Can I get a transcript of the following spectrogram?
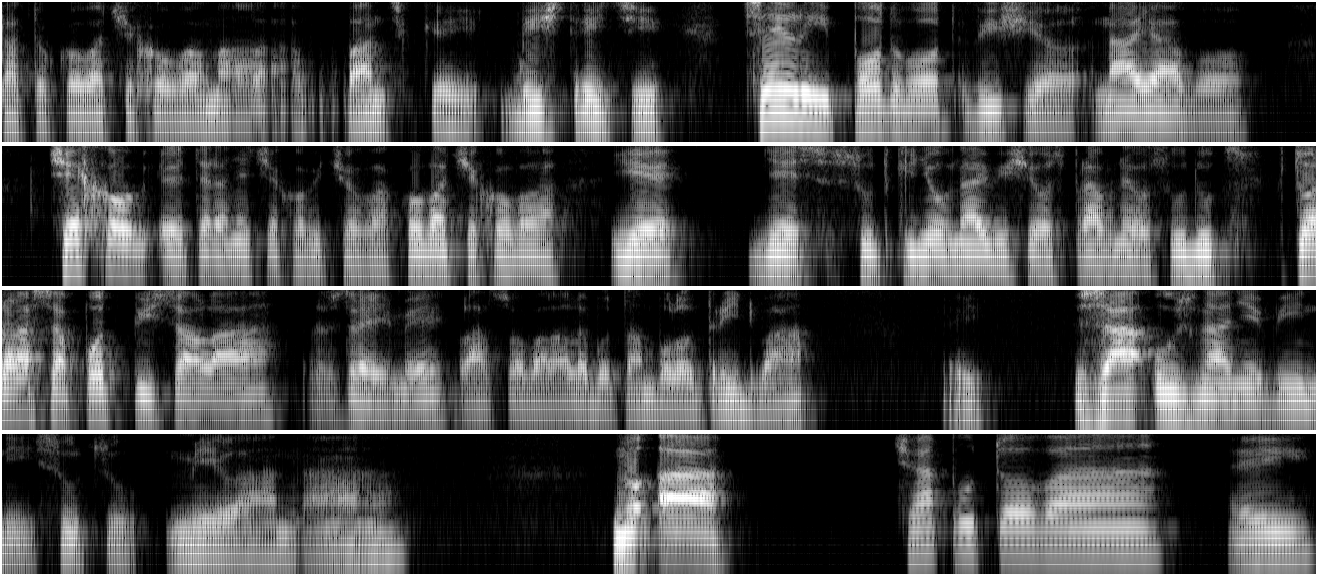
táto Kovačechová mala v Banskej Bystrici. Celý podvod vyšiel najavo. Čechov, e, teda Nečechovičová, Kovačechová je dnes súdkyňou Najvyššieho správneho súdu, ktorá sa podpísala, zrejme hlasovala, lebo tam bolo 3-2, hej, za uznanie viny sudcu Milána. No a Čaputová, hej,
